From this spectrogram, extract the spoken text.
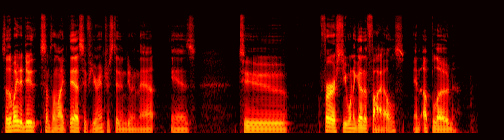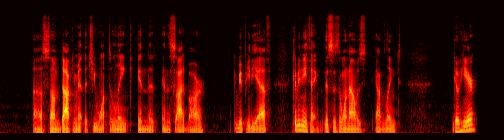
So the way to do something like this, if you're interested in doing that, is to first you want to go to Files and upload uh, some document that you want to link in the in the sidebar. It could be a PDF, could be anything. This is the one I was I've linked. Go here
